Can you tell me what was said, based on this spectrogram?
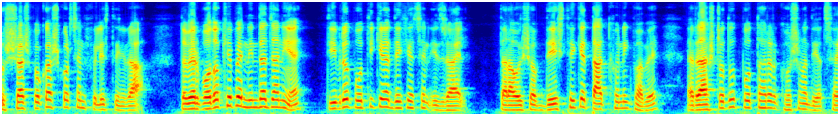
উচ্ছ্বাস প্রকাশ করছেন ফিলিস্তিনিরা। তবে এর পদক্ষেপের নিন্দা জানিয়ে তীব্র প্রতিক্রিয়া দেখিয়েছেন ইসরায়েল। তারা ওইসব দেশ থেকে তাৎক্ষণিকভাবে রাষ্ট্রদূত প্রত্যাহারের ঘোষণা দিয়েছে।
